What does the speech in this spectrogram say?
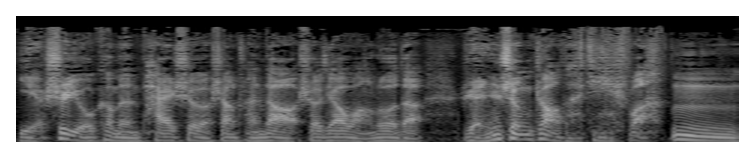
也是游客们拍摄、上传到社交网络的人生照的地方。嗯，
